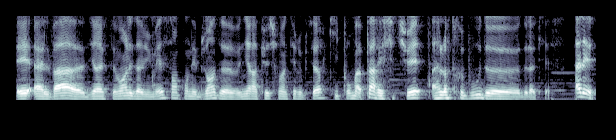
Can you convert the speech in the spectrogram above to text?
et elle va euh, directement les allumer sans qu'on ait besoin de venir appuyer sur l'interrupteur qui pour ma part est situé à l'autre bout de, de la pièce. Allez,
